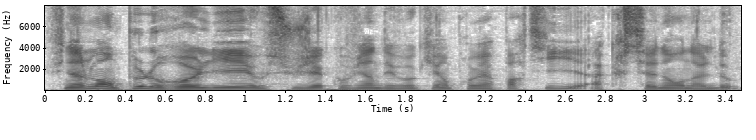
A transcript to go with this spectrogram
finalement, on peut le relier au sujet qu'on vient d'évoquer en première partie, à Cristiano Ronaldo.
